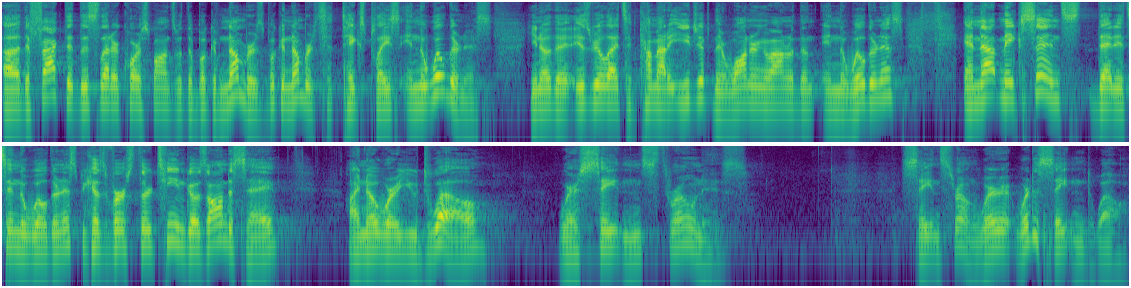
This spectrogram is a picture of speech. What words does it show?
uh, the fact that this letter corresponds with the book of Numbers, book of Numbers t- takes place in the wilderness. You know, the Israelites had come out of Egypt and they're wandering around in the wilderness. And that makes sense that it's in the wilderness because verse 13 goes on to say, I know where you dwell, where Satan's throne is. Satan's throne. Where, where does Satan dwell?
